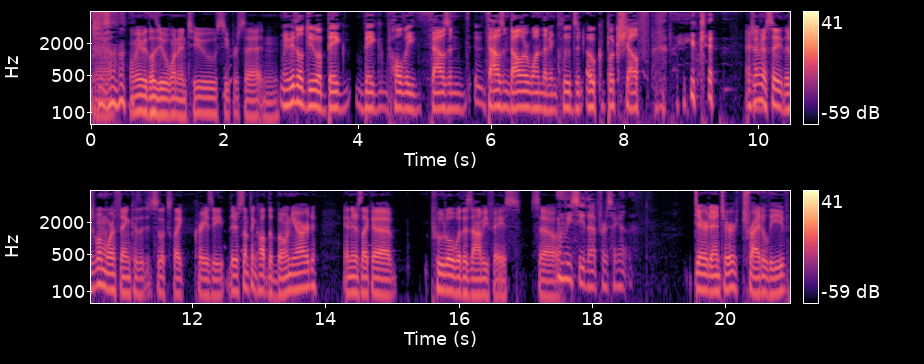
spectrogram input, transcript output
Yeah. well, maybe they'll do a one and two superset, and Maybe they'll do a big, big, holy thousand thousand dollar one that includes an oak bookshelf. Actually, I'm going to say there's one more thing because it just looks like crazy. There's something called the Boneyard, and there's like a poodle with a zombie face. So Let me see that for a second. dare to enter, try to leave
